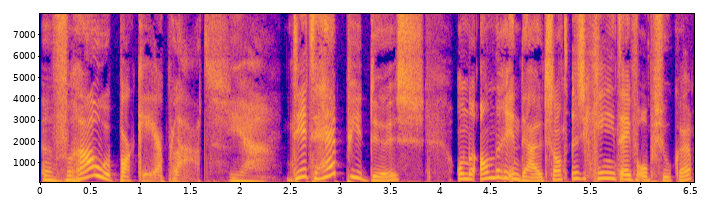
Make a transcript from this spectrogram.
Een vrouwenparkeerplaats. Ja. Dit heb je dus onder andere in Duitsland. Dus ik ging het even opzoeken.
